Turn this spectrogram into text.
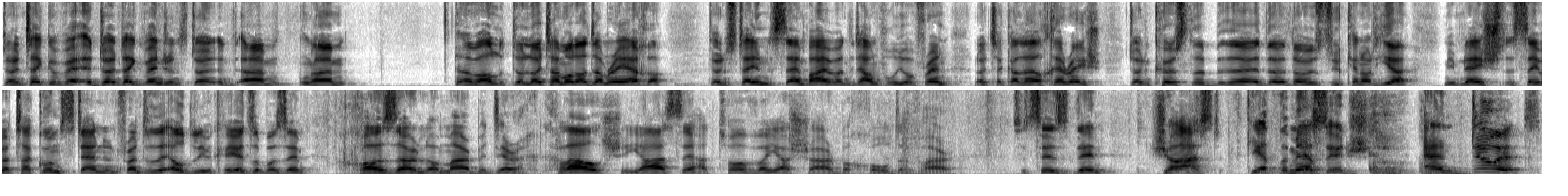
don't take don't take vengeance. Don't um, um, don't stay and stand by on the downfall of your friend. Don't curse the, the, the, those who cannot hear. Stand in front of the elderly. So it says, then just get the message and do it.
